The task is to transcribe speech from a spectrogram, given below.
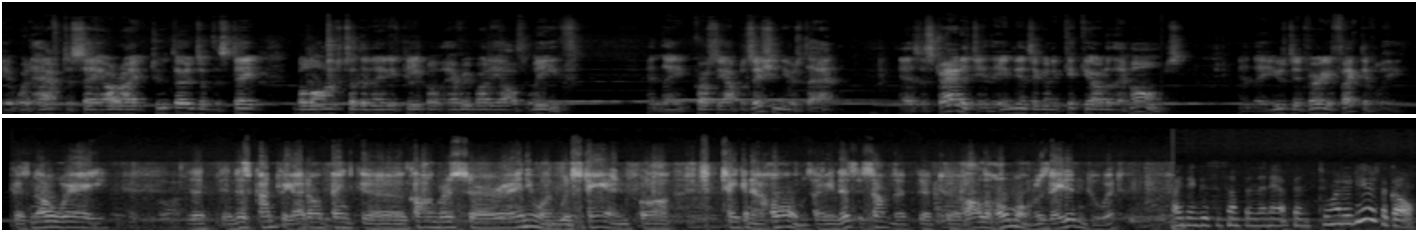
it would have to say, all right, two thirds of the state belongs to the native people, everybody else leave. And they, of course, the opposition used that as a strategy. The Indians are going to kick you out of their homes. And they used it very effectively. There's no way that in this country, I don't think uh, Congress or anyone would stand for taking our homes. I mean, this is something that, that uh, all the homeowners, they didn't do it. I think this is something that happened 200 years ago,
